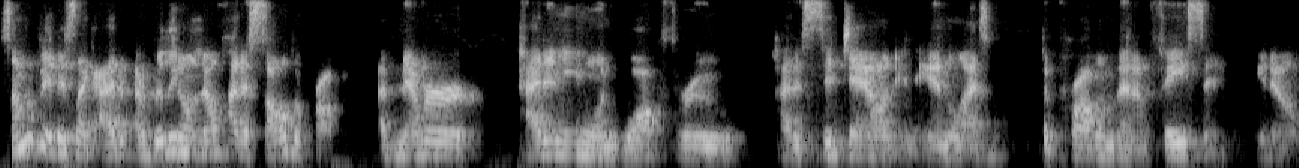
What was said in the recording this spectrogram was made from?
some of it is like I, I really don't know how to solve a problem. I've never had anyone walk through how to sit down and analyze the problem that i'm facing you know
